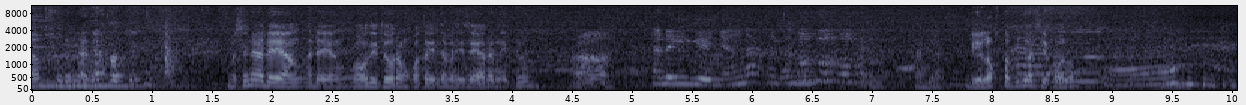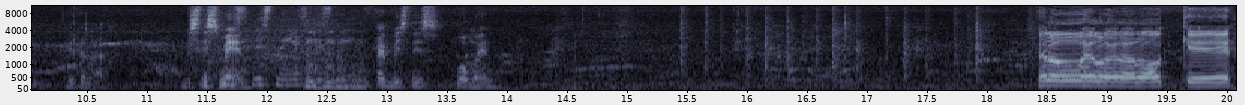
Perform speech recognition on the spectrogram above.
Staff tuh kan ada. Bag. Maksudnya ada yang ada yang waktu itu orang fotoin sama si Seren itu Ah, ada IG-nya enggak katanya? ada di lock tapi harus di follow Oh, gitu lah. Businessman. bisnis, bisnis. eh bisnis woman. Halo, halo, halo, halo. Oke.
